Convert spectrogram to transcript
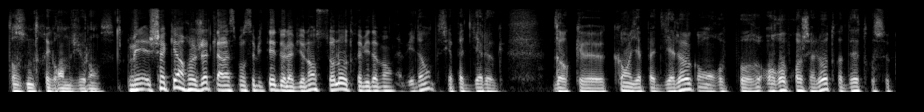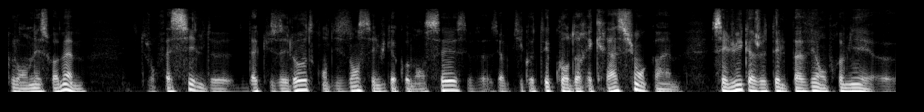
dans, une très grande violence. Mais chacun rejette la responsabilité de la violence sur l'autre, évidemment. Évidemment, parce qu'il n'y a pas de dialogue. Donc, euh, quand il n'y a pas de dialogue, on, on reproche à l'autre d'être ce que l'on est soi-même. C'est toujours facile d'accuser l'autre en disant c'est lui qui a commencé. C'est un petit côté cours de récréation, quand même. C'est lui qui a jeté le pavé en premier. Euh,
